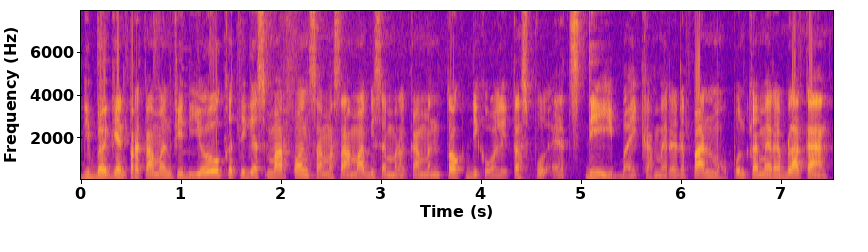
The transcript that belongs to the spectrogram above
Di bagian perekaman video, ketiga smartphone sama-sama bisa merekam mentok di kualitas Full HD, baik kamera depan maupun kamera belakang.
